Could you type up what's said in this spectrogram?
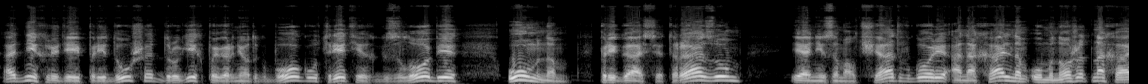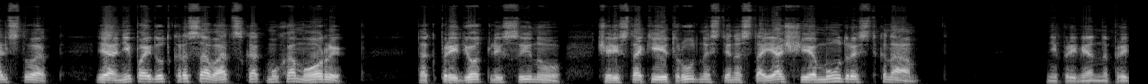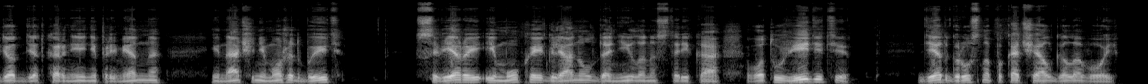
Одних людей придушат, других повернет к Богу, третьих к злобе, умным пригасит разум, и они замолчат в горе, а нахальным умножат нахальство, и они пойдут красоваться, как мухоморы. Так придет ли сыну через такие трудности настоящая мудрость к нам? Непременно придет дед Корней, непременно, иначе не может быть. С верой и мукой глянул Данила на старика. Вот увидите. Дед грустно покачал головой.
